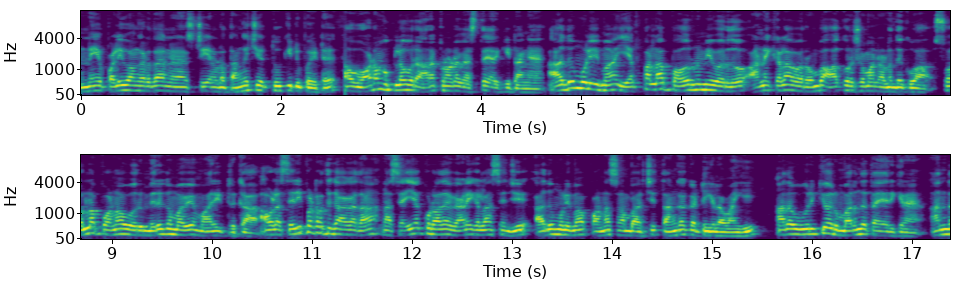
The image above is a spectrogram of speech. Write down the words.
என்னைய பழி வாங்குறதா நினைச்சிட்டு என்னோட தங்கச்சியை தூக்கிட்டு போயிட்டு அவ உடம்புக்குள்ள ஒரு அரக்கனோட வெஸ்தை இறக்கிட்டாங்க. அது மூலியமா எப்பெல்லாம் பௌர்ணமி வருதோ அன்னைக்கெல்லாம் அவர் ரொம்ப ஆக்ரோஷமா நடந்துக்குவா. சொல்ல போனா ஒரு மிருகமாவே மாறிட்டு இருக்கா? அவளை சரி பண்றதுக்காக தான் நான் செய்யக்கூடாத வேலைகள்லாம் செஞ்சு அது மூலியமா பணம் சம்பாரிச்சு தங்க கட்டிகளை வாங்கி அதை உருக்கி ஒரு மருந்தை தயாரிக்கிறேன். அந்த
